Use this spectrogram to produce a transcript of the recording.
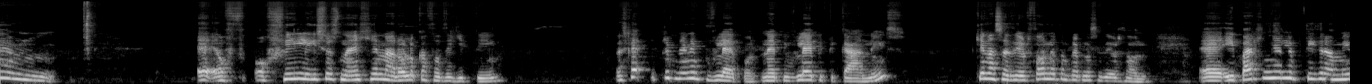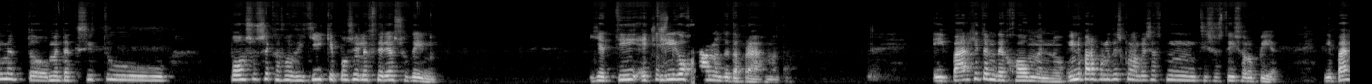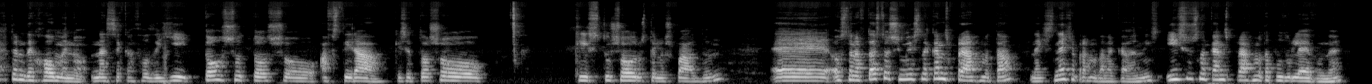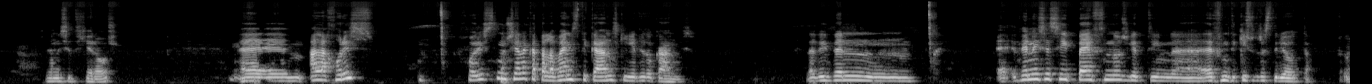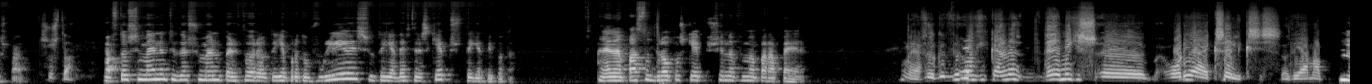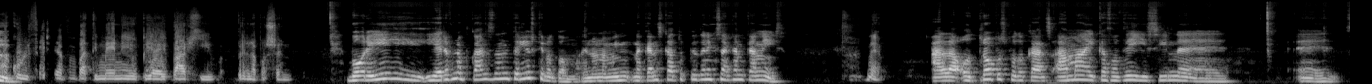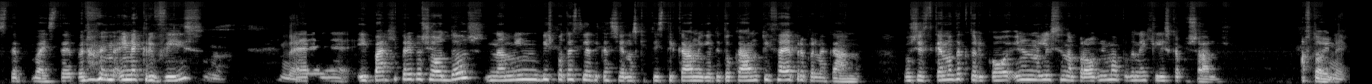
Ε, οφείλει ίσως να έχει ένα ρόλο καθοδηγητή. πρέπει να είναι επιβλέπων. Να επιβλέπει τι κάνεις και να σε διορθώνει όταν πρέπει να σε διορθώνει. Ε, υπάρχει μια λεπτή γραμμή με το, μεταξύ του πόσο σε καθοδηγεί και πόσο ελευθερία σου δίνει. Γιατί εκεί λίγο χάνονται τα πράγματα. Υπάρχει το ενδεχόμενο, είναι πάρα πολύ δύσκολο να βρεις αυτή τη σωστή ισορροπία. Υπάρχει το ενδεχόμενο να σε καθοδηγεί τόσο τόσο αυστηρά και σε τόσο κλειστούς όρους τέλος πάντων, ε, ώστε να φτάσεις στο σημείο να κάνεις πράγματα, να έχεις συνέχεια πράγματα να κάνεις, ίσως να κάνεις πράγματα που δουλεύουν, δεν είσαι τυχερός. Ναι. Ε, αλλά χωρίς χωρίς στην ουσία να καταλαβαίνεις τι κάνεις και γιατί το κάνεις. Δηλαδή δεν, ε, δεν είσαι εσύ υπεύθυνος για την ε, ερευνητική σου δραστηριότητα, τέλος πάντων. Σωστά. Αυτό σημαίνει ότι δεν σου μένουν περιθώρια ούτε για πρωτοβουλίες, ούτε για δεύτερες σκέψεις, ούτε για τίποτα. Δηλαδή να πας στον τρόπο σκέψης ένα βήμα παραπέρα. Ναι, αυτό, όχι, κανένα, δεν έχεις ε, όρια εξέλιξης. Δηλαδή, άμα mm. ακολουθείς μια πεπατημένη η οποία υπάρχει πριν από σένα. Μπορεί η έρευνα που κάνεις να είναι τελείως καινοτόμα. Ενώ να, μην, να κάνεις κάτι το οποίο δεν έχεις να κάνει κανείς. Ναι. Αλλά ο τρόπος που το κάνεις, άμα η καθοδήγηση είναι ε, step by step, είναι, είναι ακριβής. Ναι. Ε, υπάρχει περίπτωση όντως να μην μπεις ποτέ στη διαδικασία να σκεφτείς τι κάνω, γιατί το κάνω, τι θα έπρεπε να κάνω. Ουσιαστικά ένα δακτορικό είναι να λύσεις ένα πρόβλημα που δεν έχει λύσει κάποιος άλλος. Αυτό είναι. Ναι.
